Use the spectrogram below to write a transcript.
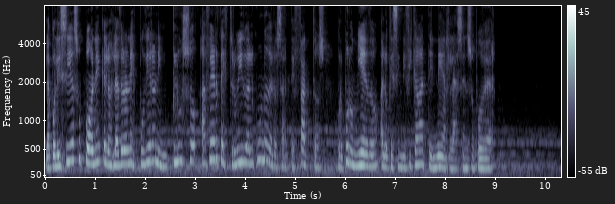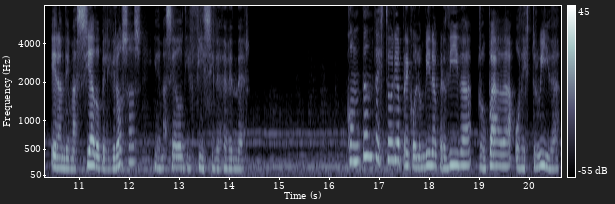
la policía supone que los ladrones pudieron incluso haber destruido alguno de los artefactos por puro miedo a lo que significaba tenerlas en su poder. Eran demasiado peligrosas y demasiado difíciles de vender. Con tanta historia precolombina perdida, robada o destruida,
